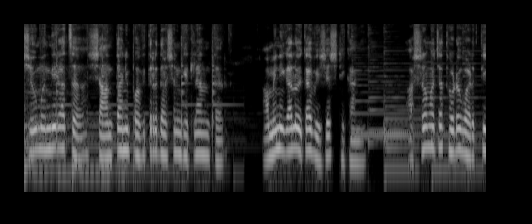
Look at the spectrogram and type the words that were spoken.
शिवमंदिराचं शांत आणि पवित्र दर्शन घेतल्यानंतर आम्ही निघालो एका विशेष ठिकाणी. आश्रमाच्या थोडं वरती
